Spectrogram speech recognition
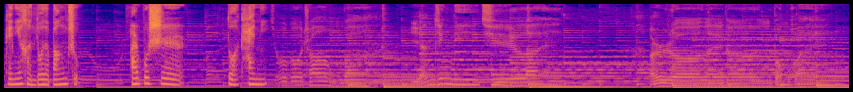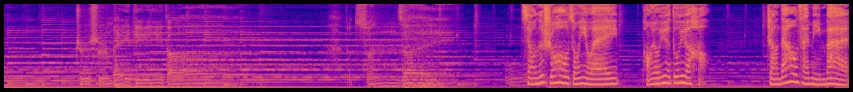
给你很多的帮助，而不是躲开你。眼睛眯起来，而热泪只是没抵达的存在。小的时候总以为朋友越多越好，长大后才明白，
